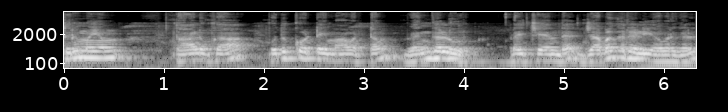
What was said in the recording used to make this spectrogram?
திருமயம் தாலுகா புதுக்கோட்டை மாவட்டம் வெங்கலூரை சேர்ந்த ஜபகர் அலி அவர்கள்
